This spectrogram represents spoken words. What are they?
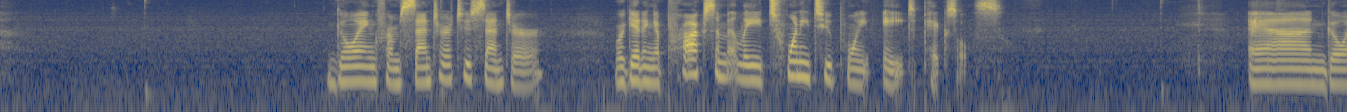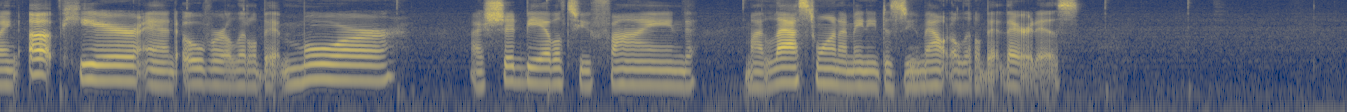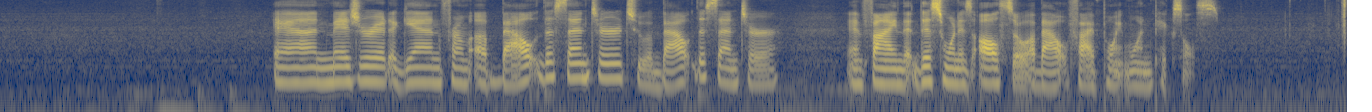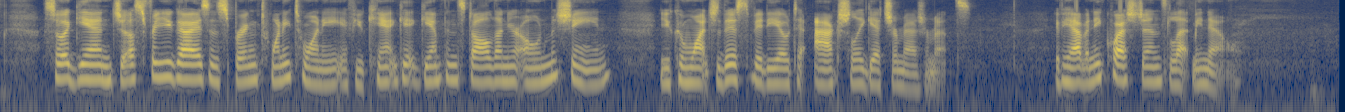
going from center to center, we're getting approximately 22.8 pixels. And going up here and over a little bit more, I should be able to find my last one. I may need to zoom out a little bit. There it is. And measure it again from about the center to about the center and find that this one is also about 5.1 pixels. So again, just for you guys in spring 2020, if you can't get GIMP installed on your own machine, you can watch this video to actually get your measurements. If you have any questions, let me know.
